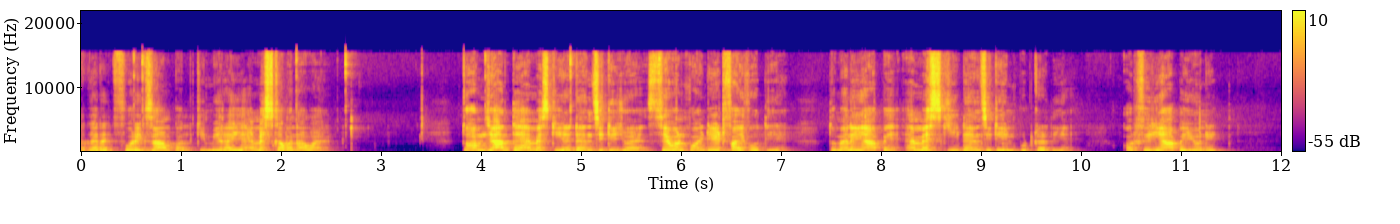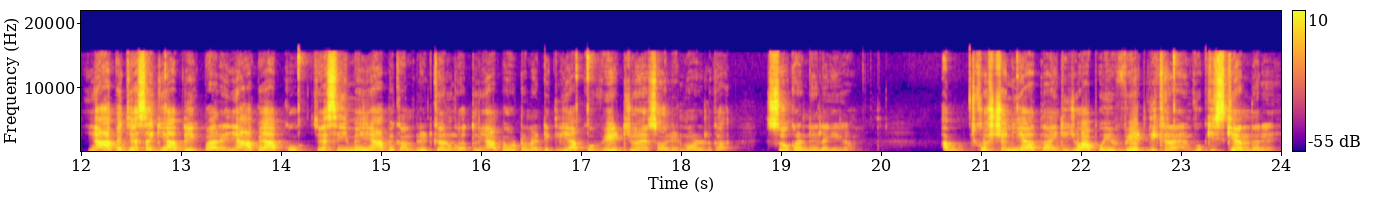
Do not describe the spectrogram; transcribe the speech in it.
अगर फॉर एग्जांपल कि मेरा ये एमएस का बना हुआ है तो हम जानते हैं एमएस की डेंसिटी जो है 7.85 होती है। तो मैंने यहाँ पे एमएस की डेंसिटी इनपुट कर दी है और फिर यहाँ पे यूनिट यहाँ पे जैसा कि आप देख पा रहे हैं, यहाँ पे आपको जैसे ही मैं यहाँ पे कंप्लीट करूँगा तो यहाँ पे ऑटोमेटिकली आपको वेट जो है सॉलिड मॉडल का शो करने लगेगा। अब क्वेश्चन ये आता है कि जो आपको ये वेट दिख रहा है, वो किसके अंदर है?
